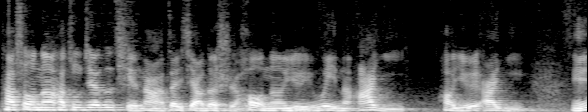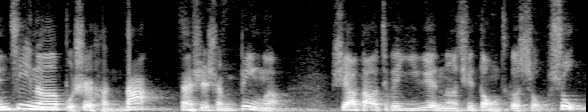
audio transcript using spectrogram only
他说呢，他出家之前呢，在家的时候呢，有一位呢阿姨，哈，有一位阿姨年纪呢不是很大，但是生病了，需要到这个医院呢去动这个手术。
